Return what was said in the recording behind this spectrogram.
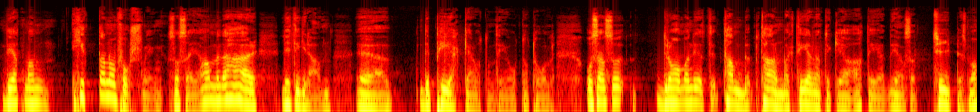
det är att man hittar någon forskning som säger ja men det här lite grann eh, det pekar åt någonting, åt något håll. Och sen så drar man det till tarmbakterierna tycker jag att det är, det är en sån typiskt. Man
